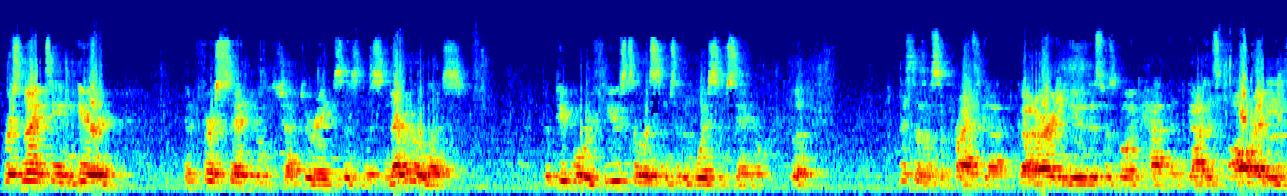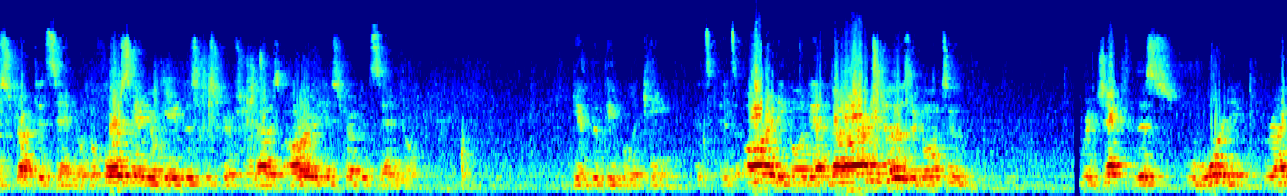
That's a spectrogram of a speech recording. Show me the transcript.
Verse 19 here in 1 Samuel chapter 8 says this Nevertheless, the people refused to listen to the voice of Samuel. Look, this doesn't surprise God. God already knew this was going to happen. God has already instructed Samuel. Before Samuel gave this description, God has already instructed Samuel give the people a king. It's, it's already going to happen. God already knows they're going to reject this warning, right?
